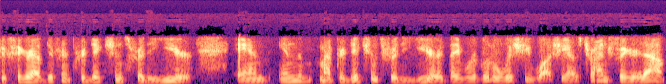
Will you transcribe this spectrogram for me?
to figure out different predictions for the year, and in the, my predictions for the year, they were a little wishy washy. I was trying to figure it out,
